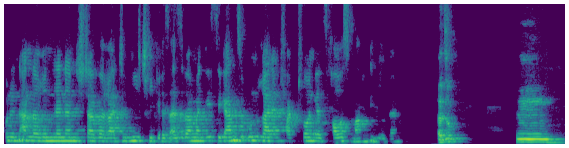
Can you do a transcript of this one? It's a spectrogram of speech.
und in anderen Ländern die Sterberate niedrig ist? Also wenn man diese ganzen unreinen Faktoren jetzt rausmachen würde. Also mh, hm,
